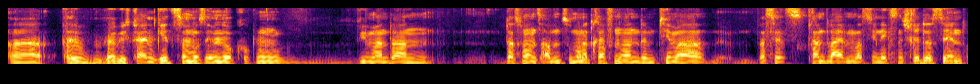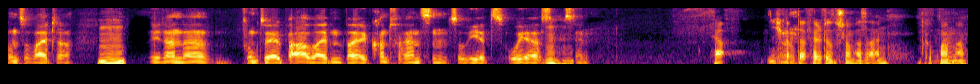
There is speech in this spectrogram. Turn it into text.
Äh, also Möglichkeiten gibt's, man muss eben nur gucken, wie man dann, dass wir uns ab und zu mal treffen an dem Thema, was jetzt dranbleiben, was die nächsten Schritte sind und so weiter. Mhm. Die dann da punktuell bearbeiten bei Konferenzen, so wie jetzt OER 17. Ja, ich glaube, da fällt uns schon was ein. Gucken wir mal.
